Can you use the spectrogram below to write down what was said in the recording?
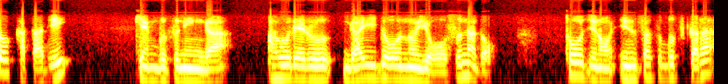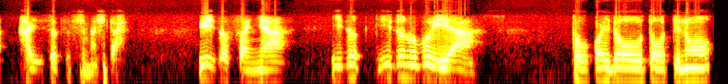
と語り、見物人が溢れる街道の様子など、当時の印刷物から解説しました。ウィーザさんや井戸の部位や東海道を通っての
